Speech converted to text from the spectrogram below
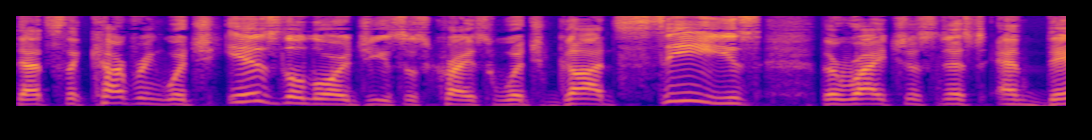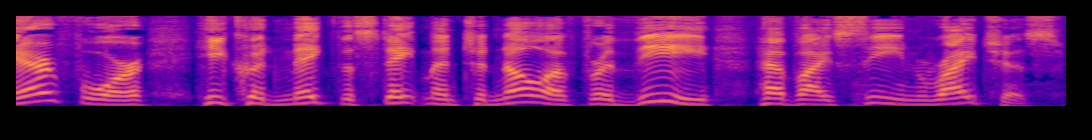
That's the covering which is the Lord Jesus Christ, which God sees the righteousness, and therefore he could make the statement to Noah, For thee have I seen righteous.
